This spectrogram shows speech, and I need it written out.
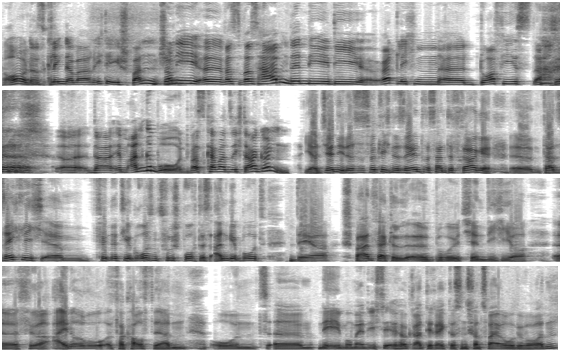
Oh, das klingt aber richtig spannend. Johnny, äh, was, was haben denn die, die örtlichen äh, Dorfis da, äh, da im Angebot? Was kann man sich da gönnen? Ja, Jenny, das ist wirklich eine sehr interessante Frage. Ähm, tatsächlich ähm, findet hier großen Zuspruch das Angebot der Spanferkelbrötchen, äh, die hier äh, für ein Euro verkauft werden. Und ähm, nee, Moment, ich höre gerade direkt, das sind schon zwei Euro geworden.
